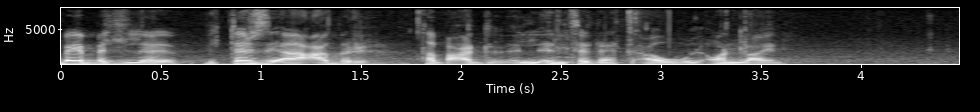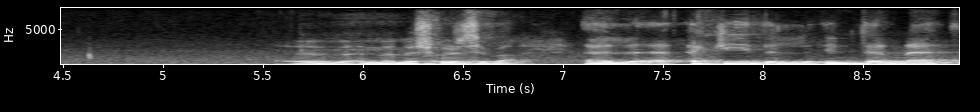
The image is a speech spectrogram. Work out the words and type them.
بيع بالتجزئة عبر طبعا الإنترنت أو الأونلاين؟ مشكور سبا أكيد الإنترنت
